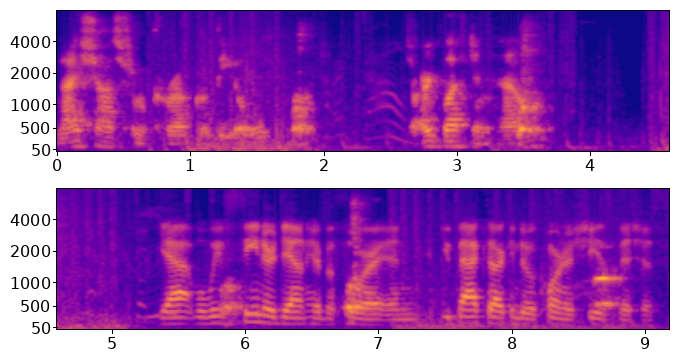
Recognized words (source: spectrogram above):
Nice shots from with the ult. Dark left in hell. Yeah, well, we've seen her down here before, and you back Dark into a corner, she is vicious.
